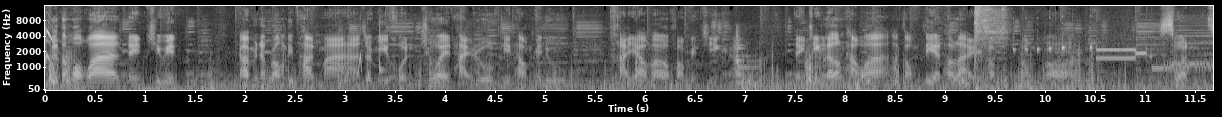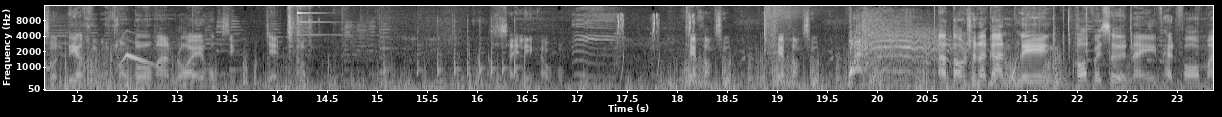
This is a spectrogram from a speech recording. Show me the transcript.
คือต้องบอกว่าในชีวิต การเป็นนักร้องที่ผ่านมาฮะจะมีคนช่วยถ่ายรูปที่ทำให้ดูขายาวมากกว่าความเป็นจริงครับ แต่จริงๆแล้วต้องถามว่าอะตอมเตี้ยเท่าไหร่ครับอะตอมก็ส่วนส่วนเตี้ยของอะตอมก็ประมาณ167 ครับ ใช้เล็กครับผม แค่ความสูงนะครับแค่ความสูงนะครับอะตอมชนะการเพลงก็ไปเสิร์ชในแพลตฟอร์มไหม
